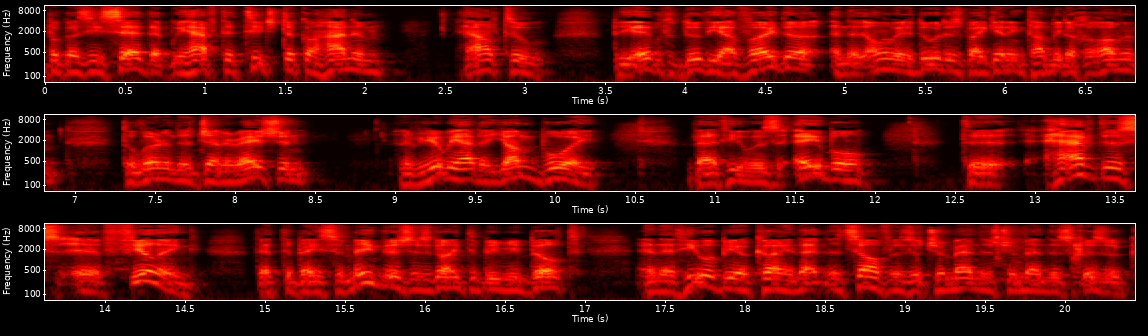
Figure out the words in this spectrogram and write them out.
because he said that we have to teach the kohanim how to be able to do the avodah, and the only way to do it is by getting talmid chachamim to learn in the generation. And over here we had a young boy that he was able to have this uh, feeling that the base of Migdash is going to be rebuilt and that he will be a kohen. That in itself is a tremendous, tremendous chizuk.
